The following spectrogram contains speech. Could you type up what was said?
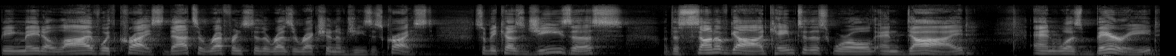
being made alive with Christ. That's a reference to the resurrection of Jesus Christ. So, because Jesus, the Son of God, came to this world and died and was buried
